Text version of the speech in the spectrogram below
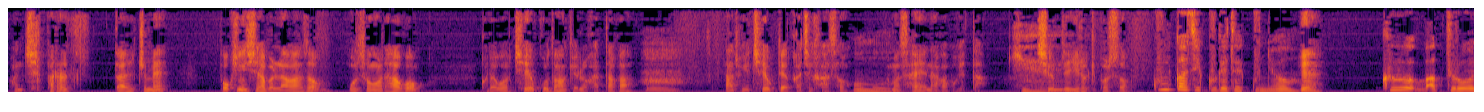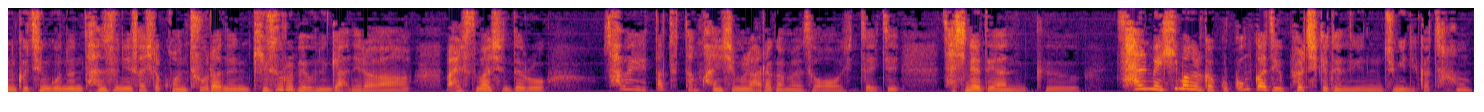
한 7, 8월 달쯤에 복싱 시합을 나가서 우승을 하고 그리고 체육고등학교를 갔다가 나중에 체육대까지 가서 어머. 한번 사회에 나가보겠다. 예. 지금 이제 이렇게 벌써 꿈까지 꾸게 됐군요. 예. 그 막 들어온 그 친구는 단순히 사실 권투라는 기술을 배우는 게 아니라 말씀하신 대로 사회의 따뜻한 관심을 알아가면서 진짜 이제 자신에 대한 그 삶의 희망을 갖고 꿈까지 펼치게 되는 중이니까 참,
